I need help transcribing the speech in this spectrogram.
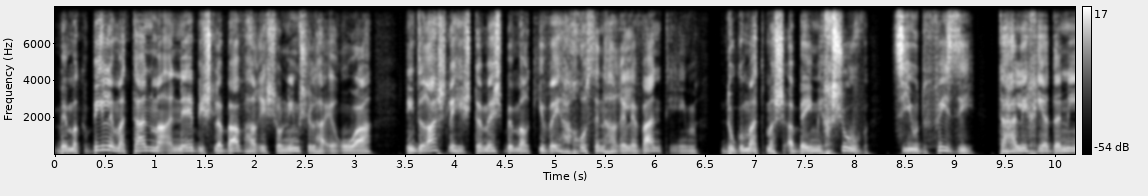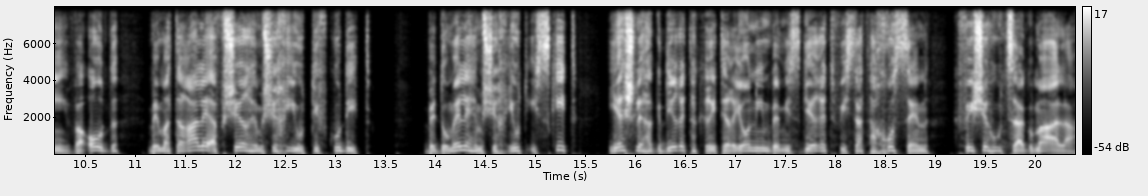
במקביל למתן מענה בשלביו הראשונים של האירוע, נדרש להשתמש במרכיבי החוסן הרלוונטיים, דוגמת משאבי מחשוב, ציוד פיזי, תהליך ידני ועוד, במטרה לאפשר המשכיות תפקודית. בדומה להמשכיות עסקית, יש להגדיר את הקריטריונים במסגרת תפיסת החוסן, כפי שהוצג מעלה.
